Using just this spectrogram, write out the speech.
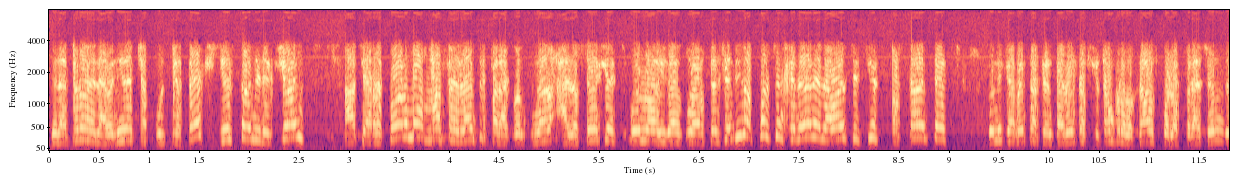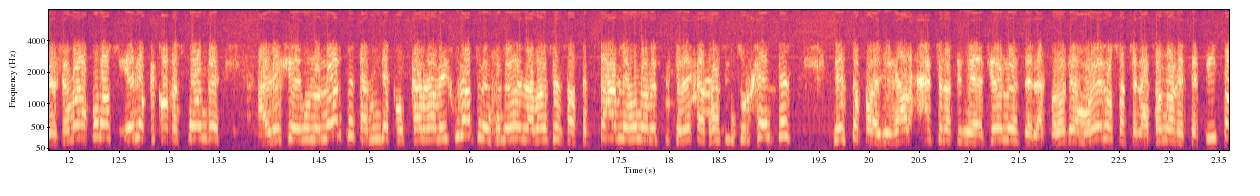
de la torre de la Avenida Chapultepec, y esto en dirección hacia Reforma, más adelante para continuar a los ejes 1 y 2 norte. El sentido, pues en general el avance sí es constante, únicamente asentamientos que están provocados por la operación de semáforos y es lo que corresponde al eje 1 norte, también ya con carga vehicular, pero en general el avance es aceptable una vez que se deja atrás insurgentes y esto para llegar hacia las inmediaciones de la colonia Morelos, hacia la zona de Tepito,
